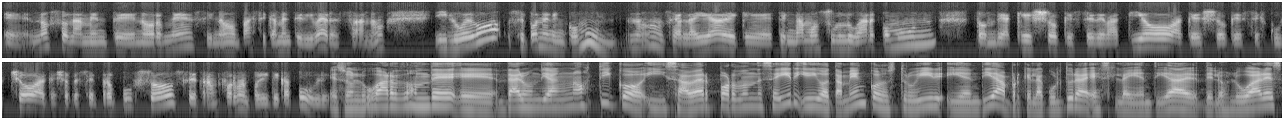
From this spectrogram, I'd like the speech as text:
eh, no solamente enorme, sino básicamente diversa, ¿no? Y luego se ponen en común, ¿no? O sea, la idea de que tengamos un lugar común donde aquello que se debatió, aquello que se escuchó, aquello que se propuso, se transforma en política pública. Es un lugar donde eh, dar un diagnóstico y saber por dónde seguir y digo, también construir identidad, porque la cultura es la identidad de, los lugares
